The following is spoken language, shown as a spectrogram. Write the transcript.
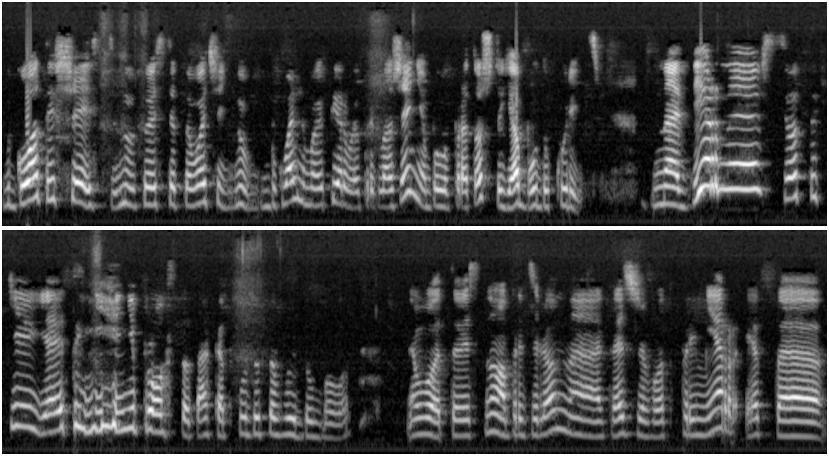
в год и шесть. Ну, то есть это очень, ну, буквально мое первое предложение было про то, что я буду курить. Наверное, все-таки я это не, не просто так откуда-то выдумала. Вот, то есть, ну, определенно, опять же, вот пример это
